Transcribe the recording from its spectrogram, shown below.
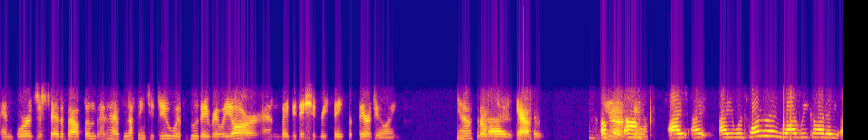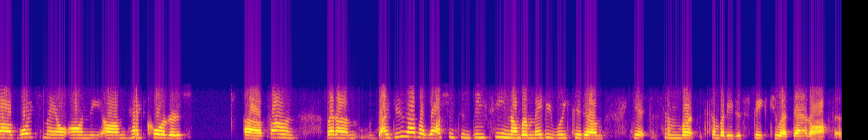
and words are said about them that have nothing to do with who they really are, and maybe they should rethink what they're doing. You know, so Right, yeah. Okay, yeah, um, so, I, I I was wondering why we got a uh, voicemail on the um, headquarters uh, phone, but um, I do have a Washington D.C. number. Maybe we could um, get somebody somebody to speak to at that office.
